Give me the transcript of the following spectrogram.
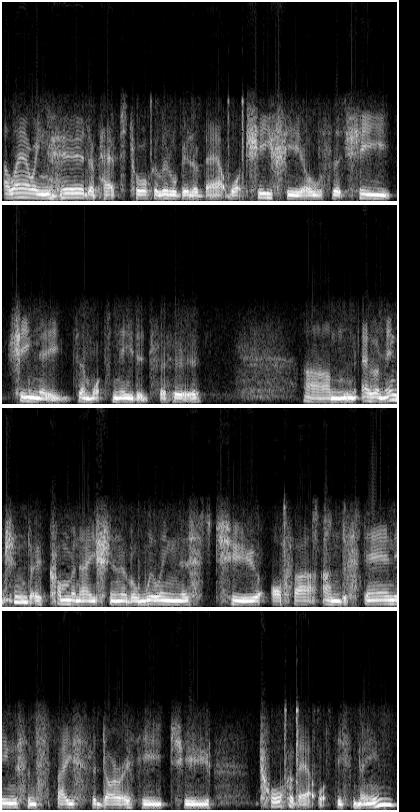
allowing her to perhaps talk a little bit about what she feels that she, she needs and what's needed for her. Um, as I mentioned, a combination of a willingness to offer understanding, some space for Dorothy to talk about what this means,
